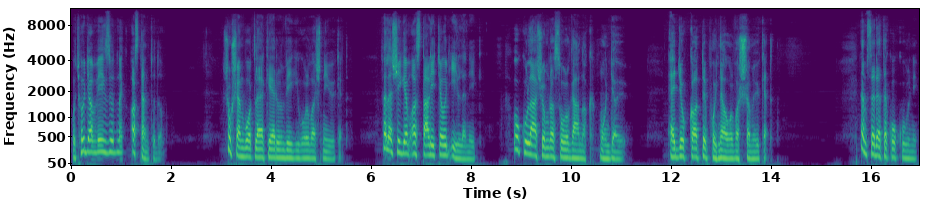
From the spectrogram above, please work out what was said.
Hogy hogyan végződnek, azt nem tudom. Sosem volt lelki erőm végigolvasni őket. Feleségem azt állítja, hogy illenék. Okulásomra szolgálnak, mondja ő. Egy okkal több, hogy ne olvassam őket. Nem szeretek okulni,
